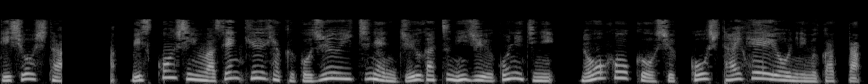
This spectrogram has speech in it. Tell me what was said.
離礁した。ウィスコンシンは1951年10月25日にノーフォークを出港し太平洋に向かった。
